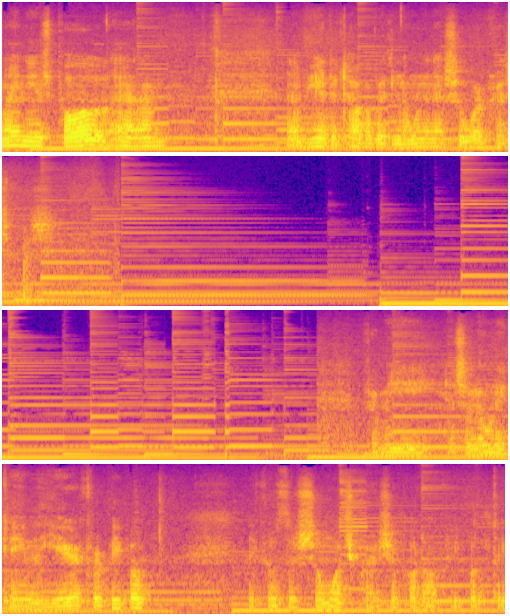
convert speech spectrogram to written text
My name's Paul. Um, I'm here to talk about loneliness over Christmas. For me, it's a lonely time of the year for people because there's so much pressure put on people to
